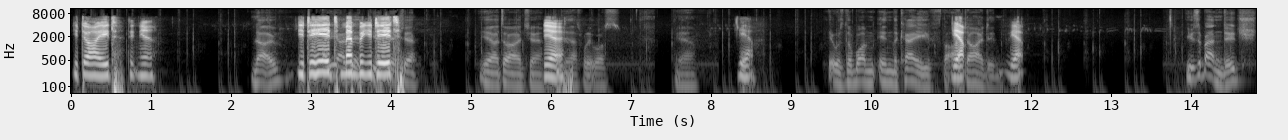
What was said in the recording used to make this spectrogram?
You died, didn't you? No, You Oh, did. yeah, I Remember, you yeah, I did. yeah. yeah, I died. Yeah. Yeah. that's what it was. Yeah. Yeah. It was the one in the cave that Yep. I died in. Yep. Use a bandage.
